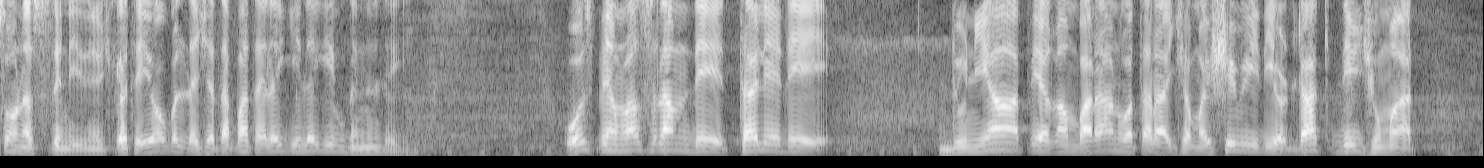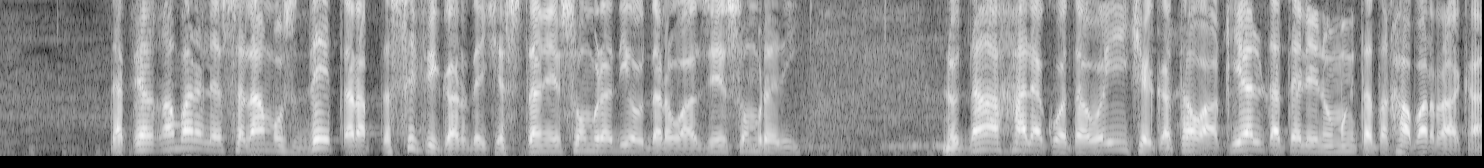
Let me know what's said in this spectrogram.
څونه ستنې دي نو که ته یو بل ته چې ته پته لګي لګي که نه لګي اوس پیغمبر اسلام دی تللی دی دنیا پیغمبران ورته راجمع شوي دي ډک دی جومات د پیغمبر علی السلام اوس دې طرف ته څه فکر دی چې ستنې څومره دي او دروازې څومره دي نو دا خلک ورته وایي چې که ته واقعي هلته تللې نو موږ ته ته خبر راکړه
